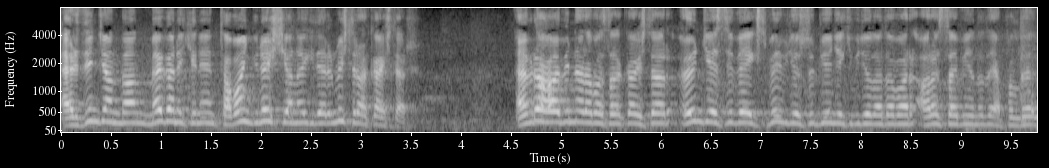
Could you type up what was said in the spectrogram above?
Erzincan'dan Megan 2'nin tavan güneş yanığı giderilmiştir arkadaşlar. Emrah abinin arabası arkadaşlar. Öncesi ve eksper videosu bir önceki videolarda var. Araç sahibinin yanında da yapıldı.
